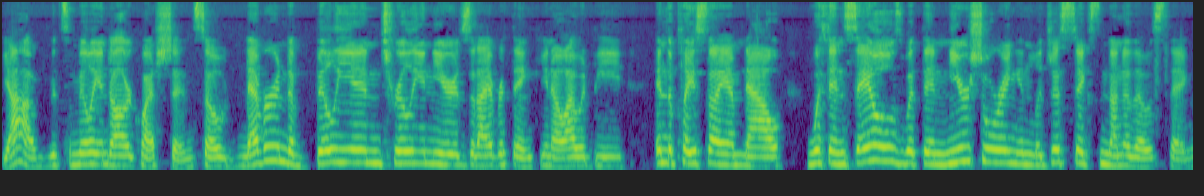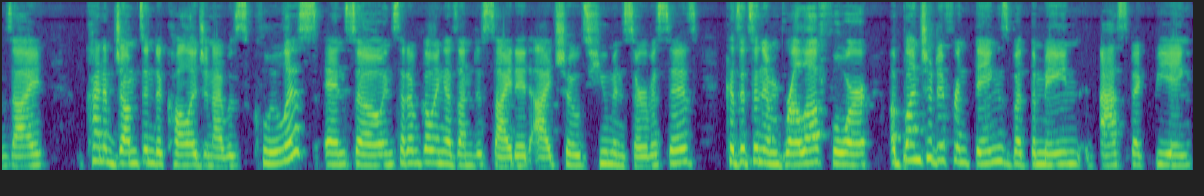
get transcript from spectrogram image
Yeah, it's a million dollar question. So never in a billion, trillion years did I ever think, you know, I would be in the place that I am now within sales, within nearshoring and logistics, none of those things. I kind of jumped into college and I was clueless. And so instead of going as undecided, I chose human services because it's an umbrella for a bunch of different things, but the main aspect being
